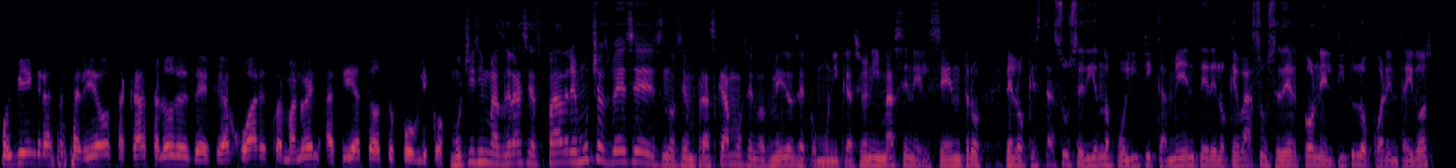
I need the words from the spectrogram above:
Muy bien, gracias a Dios. Acá saludos desde Ciudad Juárez, Juan Manuel, a ti y a todo tu público. Muchísimas gracias, padre. Muchas veces nos enfrascamos en los medios de comunicación y más en el centro de lo que está sucediendo políticamente, de lo que va a suceder con el título 42.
